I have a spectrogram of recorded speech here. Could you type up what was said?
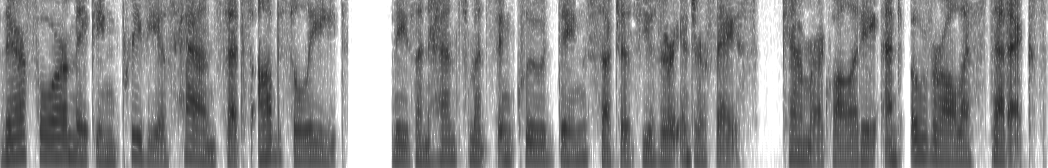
therefore making previous handsets obsolete. These enhancements include things such as user interface, camera quality and overall aesthetics.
